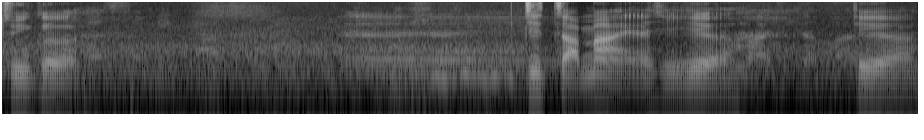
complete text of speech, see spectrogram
水果？这阵啊也是迄个？对啊。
